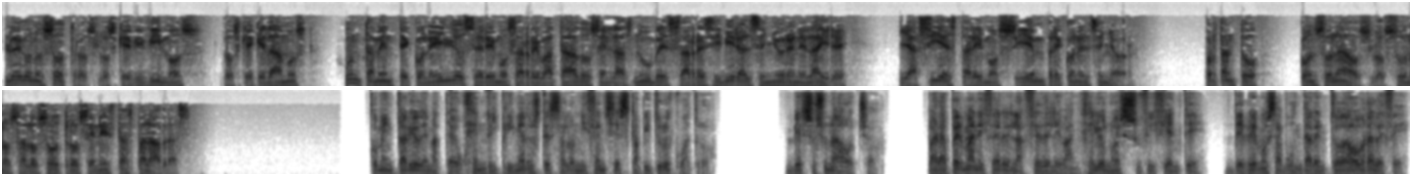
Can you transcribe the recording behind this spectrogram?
Luego nosotros, los que vivimos, los que quedamos, juntamente con ellos seremos arrebatados en las nubes a recibir al Señor en el aire, y así estaremos siempre con el Señor. Por tanto, consolaos los unos a los otros en estas palabras. Comentario de Mateo Henry I Tesalonicenses capítulo 4. Versos 1 a 8. Para permanecer en la fe del Evangelio no es suficiente, debemos abundar en toda obra de fe.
